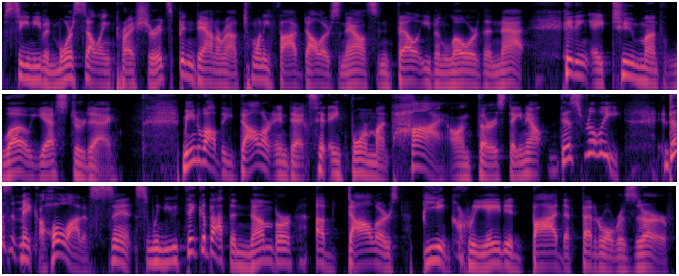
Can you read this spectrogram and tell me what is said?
seen even more selling pressure. It's been down around $25 an ounce and fell even lower than that, hitting a two month low yesterday yesterday. Meanwhile, the dollar index hit a four month high on Thursday. Now, this really it doesn't make a whole lot of sense when you think about the number of dollars being created by the Federal Reserve.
